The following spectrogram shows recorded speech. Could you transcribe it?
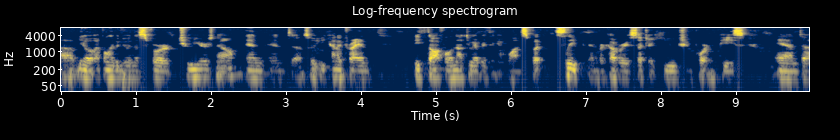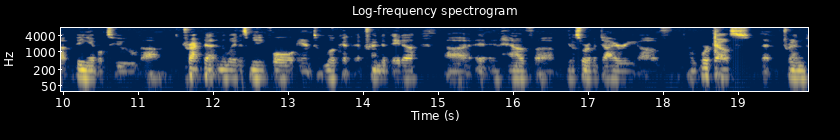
uh, you know, I've only been doing this for two years now, and and uh, so you kind of try and be thoughtful and not do everything at once. But sleep and recovery is such a huge, important piece, and uh, being able to uh, track that in a way that's meaningful and to look at, at trended data uh, and have uh, you know sort of a diary of you know, workouts that trend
